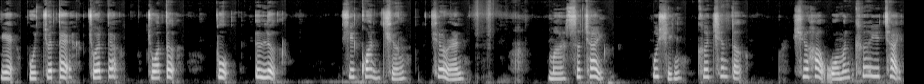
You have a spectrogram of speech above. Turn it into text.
也不觉得觉得觉得不饿了。习惯成自然。马是菜不行，可见的时候我们可以在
